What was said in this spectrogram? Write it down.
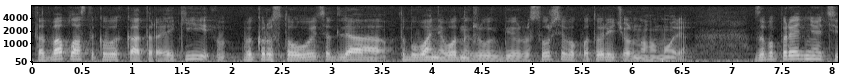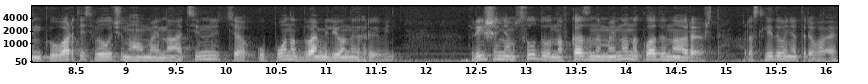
та два пластикових катера, які використовуються для добування водних живих біоресурсів в акваторії Чорного моря. За попередньою оцінкою, вартість вилученого майна оцінюється у понад 2 мільйони гривень. Рішенням суду на вказане майно накладено арешт. Розслідування триває.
